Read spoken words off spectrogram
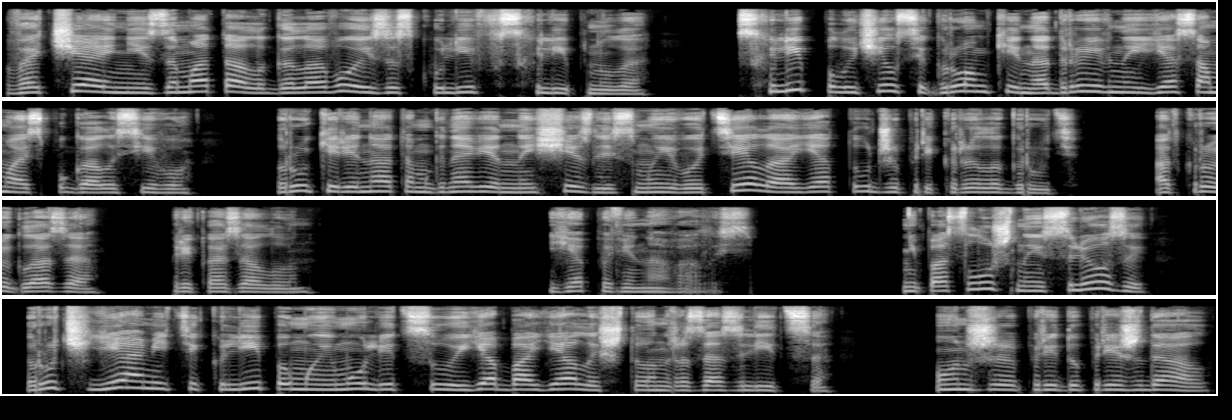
В отчаянии замотала головой и, заскулив, всхлипнула. Схлип получился громкий, надрывный, я сама испугалась его. Руки Рената мгновенно исчезли с моего тела, а я тут же прикрыла грудь. «Открой глаза», — приказал он. Я повиновалась. Непослушные слезы ручьями текли по моему лицу, и я боялась, что он разозлится. Он же предупреждал.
